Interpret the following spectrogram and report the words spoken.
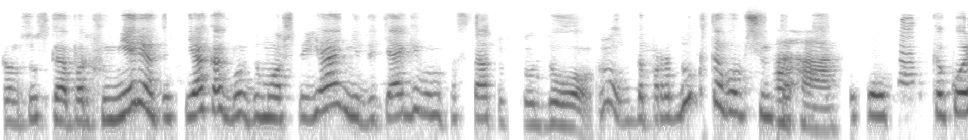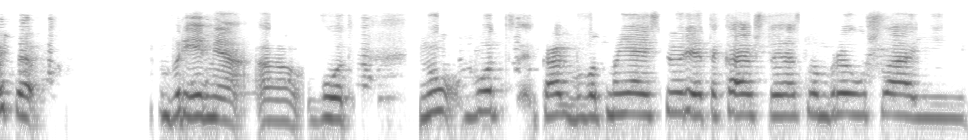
французская парфюмерия, то есть я как бы думала, что я не дотягиваю по статусу до, ну, до продукта, в общем-то, ага. какой-то время, а, вот. Ну, вот, как бы, вот моя история такая, что я с Ламбре ушла и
